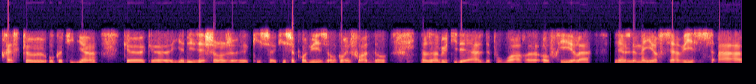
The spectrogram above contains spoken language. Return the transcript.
presque au quotidien qu'il y a des échanges qui se, produisent, encore une fois, dans, un but idéal de pouvoir euh, offrir la, le, meilleur service à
